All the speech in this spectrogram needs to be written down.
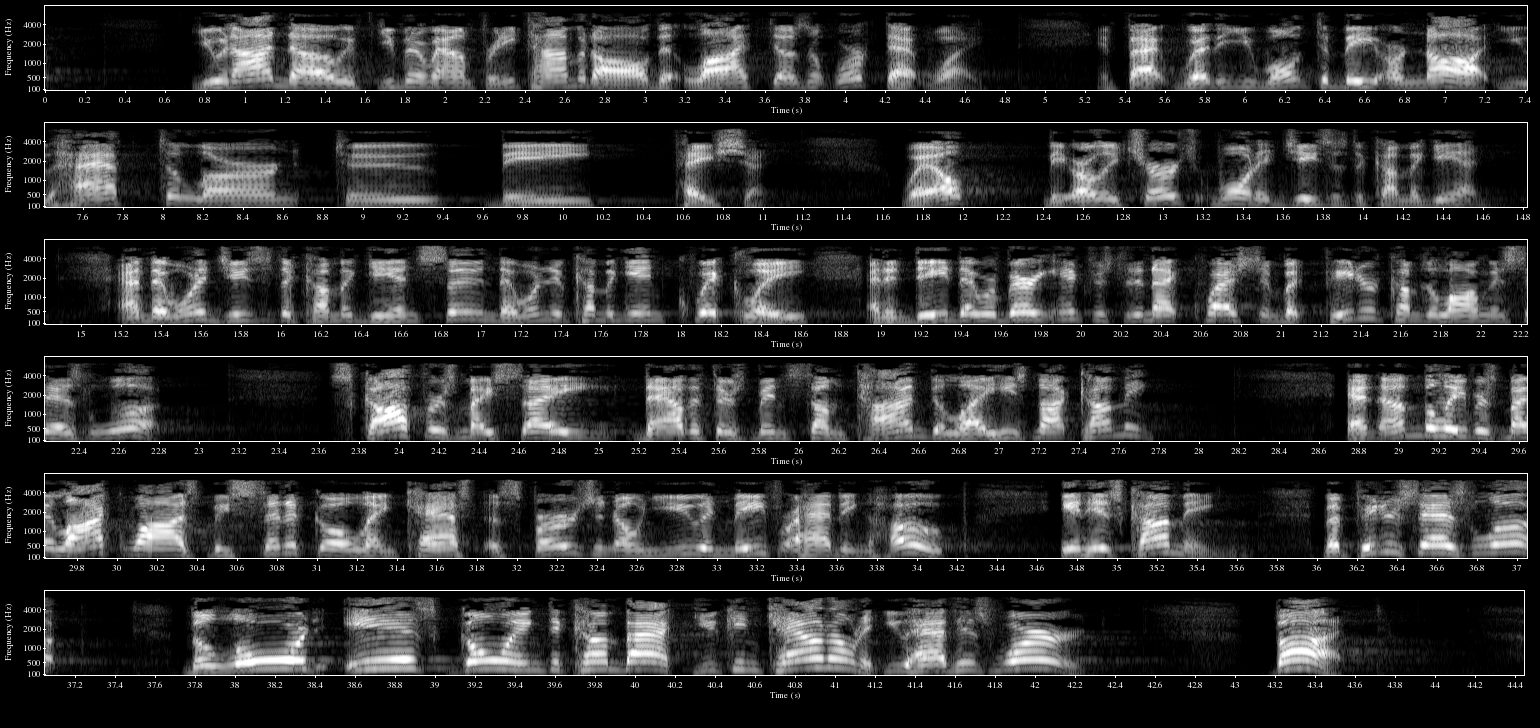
you and I know, if you've been around for any time at all, that life doesn't work that way. In fact, whether you want to be or not, you have to learn to be patient. Well, the early church wanted Jesus to come again. And they wanted Jesus to come again soon. They wanted him to come again quickly. And indeed, they were very interested in that question. But Peter comes along and says, look, scoffers may say now that there's been some time delay, he's not coming. And unbelievers may likewise be cynical and cast aspersion on you and me for having hope in his coming. But Peter says, look, the Lord is going to come back. You can count on it. You have His Word. But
